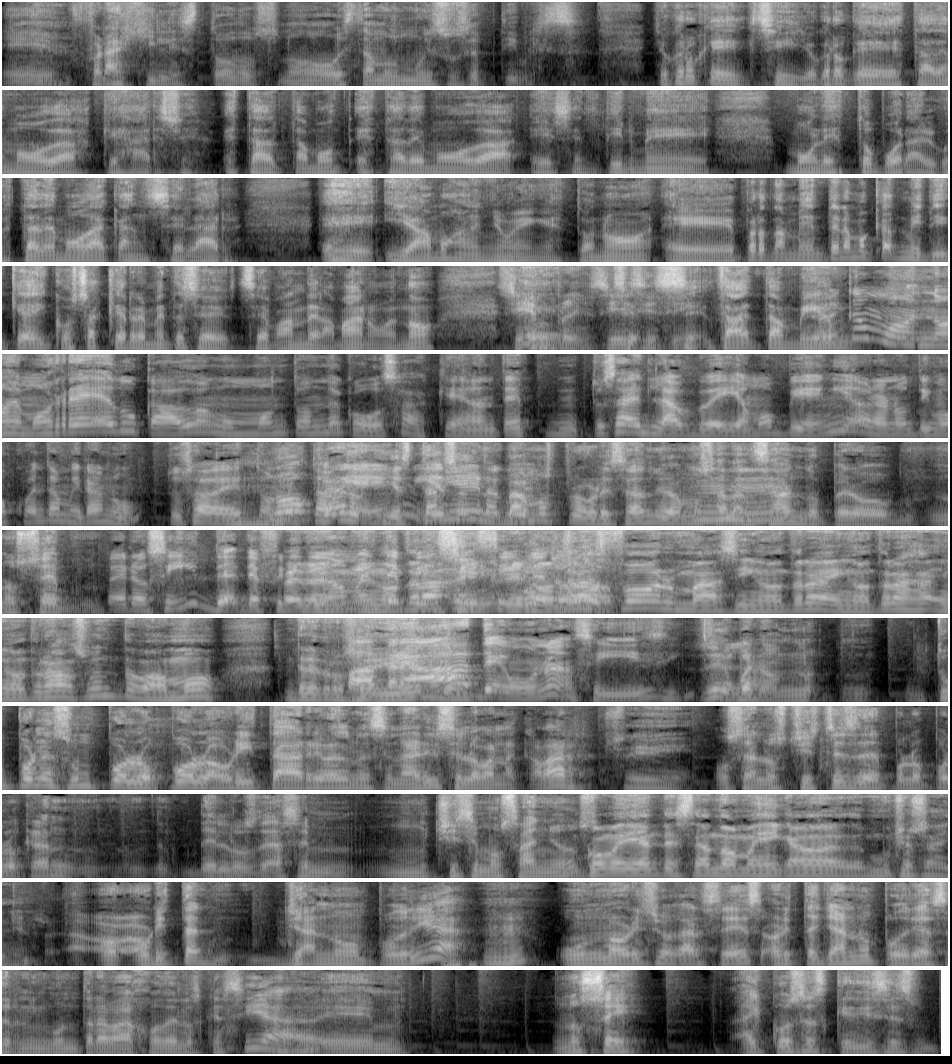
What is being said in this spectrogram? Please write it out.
eh, frágiles todos, ¿no? O estamos muy susceptibles. Yo creo que sí, yo creo que está de moda quejarse. Está, está, está de moda eh, sentirme molesto por algo. Está de moda cancelar. Eh, y llevamos años en esto, ¿no? Eh, pero también tenemos que admitir que hay cosas que realmente se, se van de la mano, ¿no? Siempre, Eh, sí, se- sí, sí. se- Yo también. creo que como nos hemos reeducado en un montón de cosas que antes, tú sabes, las veíamos bien y ahora nos dimos cuenta, mira, no, tú sabes, esto no, está claro, bien. y está eso bien, vamos progresando y vamos avanzando, pero no sé. Pero sí, de- Pero en, definitivamente en otras, en, en otras todo. formas, en, otras en, otras, en otros asuntos, vamos Para retrocediendo. atrás de una, sí, sí. Bueno, no- tú pones un polo polo ahorita arriba de un escenario y se lo van a acabar. Sí. O sea, los chistes de Polo Polo que eran de los de hace muchísimos Un años, comediante estando mexicano desde muchos años. a- ahorita ya no podría. Un Mauricio Garcés, ahorita ya no podría hacer ningún trabajo de los que hacía. Eh, no sé, hay cosas que dices,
